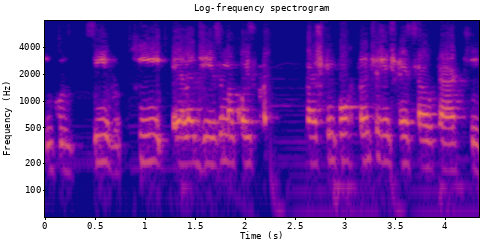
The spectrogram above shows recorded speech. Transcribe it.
inclusivo que ela diz uma coisa que eu acho que é importante a gente ressaltar aqui.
